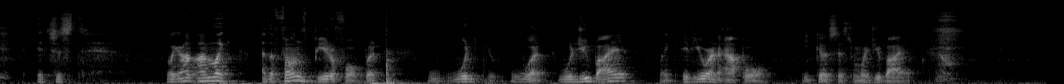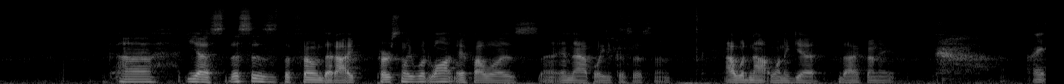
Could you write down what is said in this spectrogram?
It's just like I'm, I'm like the phone's beautiful, but would you, what would you buy it? Like if you were an Apple ecosystem, would you buy it? uh, yes, this is the phone that I personally would want if I was uh, in the Apple ecosystem. I would not want to get the iPhone 8. I,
